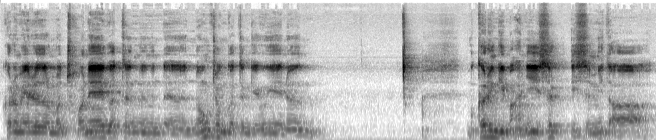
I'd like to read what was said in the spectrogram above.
그럼 예를 들어 뭐 촌에 같은 농촌 같은 경우에는 뭐 그런 게 많이 있, 있습니다.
